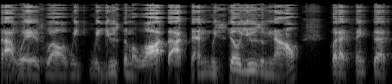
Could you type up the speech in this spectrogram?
that way as well. We we used him a lot back then. We still use him now, but I think that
